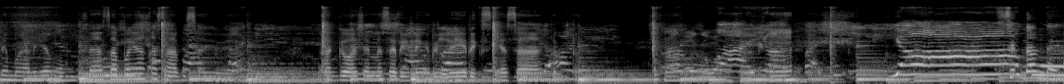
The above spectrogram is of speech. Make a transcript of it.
ni Mariam. Sinasabayan ka sabi sa'yo. Eh. Nagawa siya ng sariling lyrics niya sa? Magawa ko sa Hmm? Sit down there.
